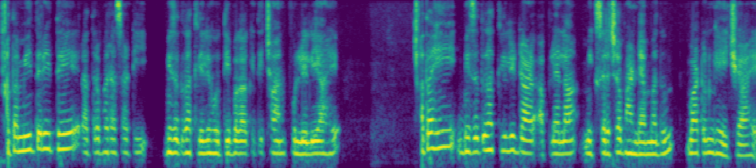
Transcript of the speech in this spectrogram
आता मी तर इथे रात्रभरासाठी भिजत घातलेली होती. बघा किती छान फुललेली आहे. आता ही भिजत घातलेली डाळ आपल्याला मिक्सरच्या भांड्यामधून वाटून घ्यायची आहे.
